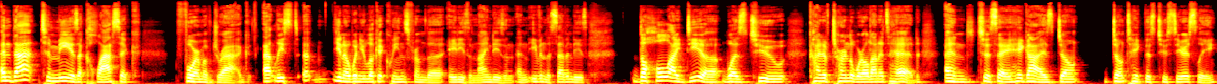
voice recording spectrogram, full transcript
And that to me is a classic form of drag at least uh, you know when you look at queens from the 80s and 90s and, and even the 70s the whole idea was to kind of turn the world on its head and to say hey guys don't don't take this too seriously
